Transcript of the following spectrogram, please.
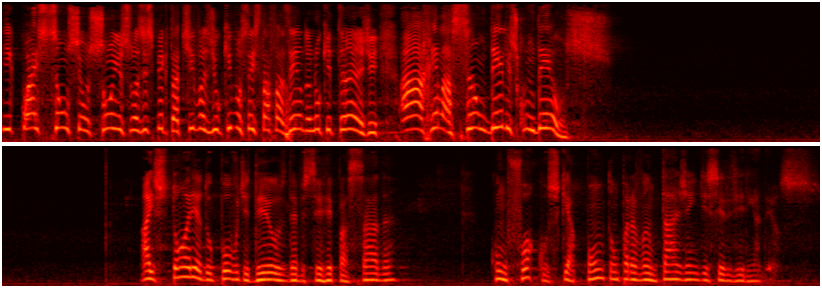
e quais são os seus sonhos, suas expectativas e o que você está fazendo no que tange a relação deles com Deus. A história do povo de Deus deve ser repassada com focos que apontam para a vantagem de servirem a Deus.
